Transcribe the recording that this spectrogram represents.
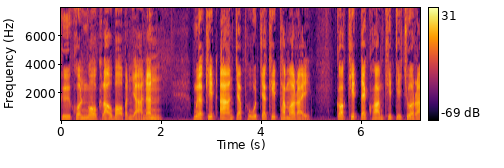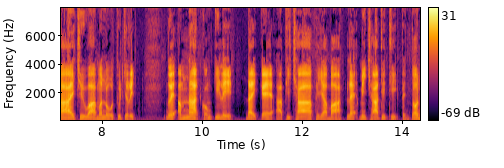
คือคนโง่เขลาบอปัญญานั้น เมื่อคิดอ่านจะพูดจะคิดทำอะไร ก็คิดแต่ความคิดที่ชั่วร้ายชื่อว่ามโนทุจริต ด้วยอำนาจของกิเลสได้แก่อภิชาพยาบาทและมิจฉาทิฐิเป็นต้น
